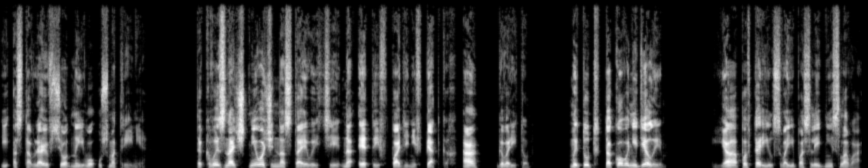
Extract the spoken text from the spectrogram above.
и оставляю все на его усмотрение. «Так вы, значит, не очень настаиваете на этой впадине в пятках, а?» — говорит он. «Мы тут такого не делаем». Я повторил свои последние слова.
